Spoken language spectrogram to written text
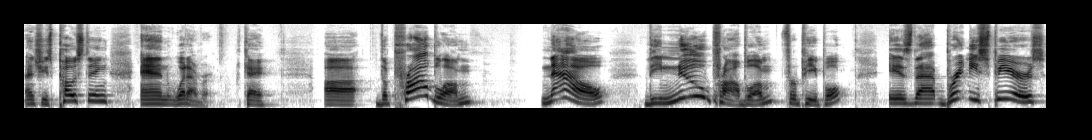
and she's posting and whatever. Okay. Uh, the problem now, the new problem for people is that Britney Spears,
